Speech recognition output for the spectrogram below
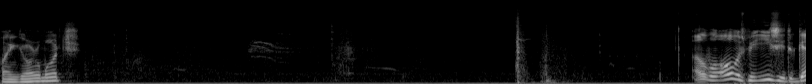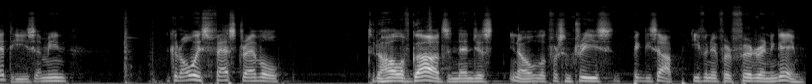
Thank you very much. it will always be easy to get these. I mean, you can always fast travel to the Hall of Gods and then just, you know, look for some trees, pick these up, even if we're further in the game.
